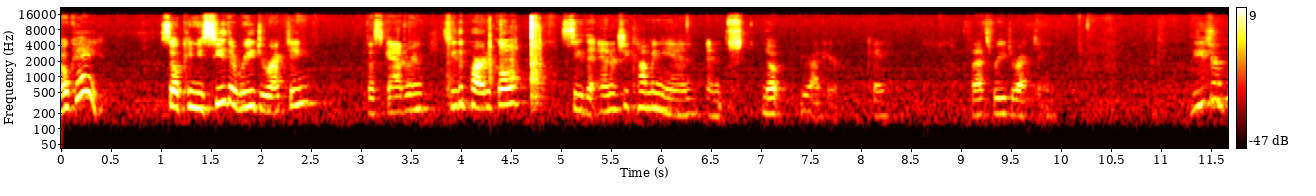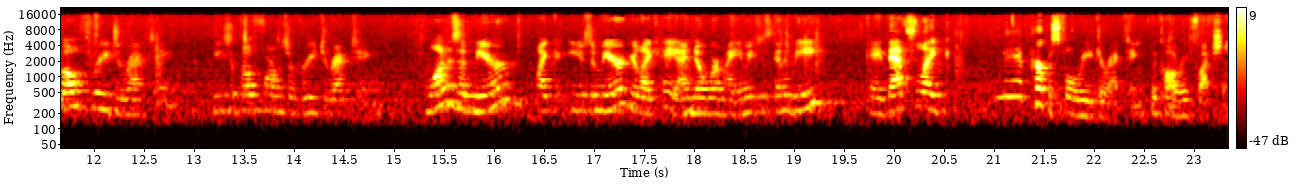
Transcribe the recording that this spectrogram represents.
Okay, so can you see the redirecting, the scattering? See the particle, see the energy coming in, and nope, you're out here. Okay, that's redirecting. These are both redirecting. These are both forms of redirecting. One is a mirror, like use a mirror. You're like, hey, I know where my image is going to be. Okay, that's like eh, purposeful redirecting. We call reflection.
